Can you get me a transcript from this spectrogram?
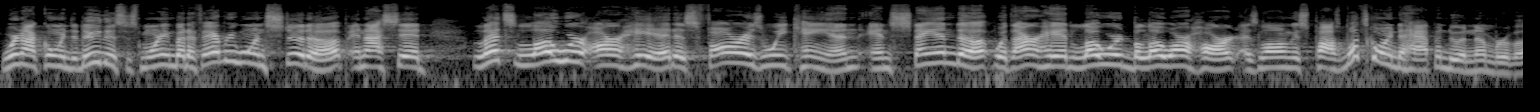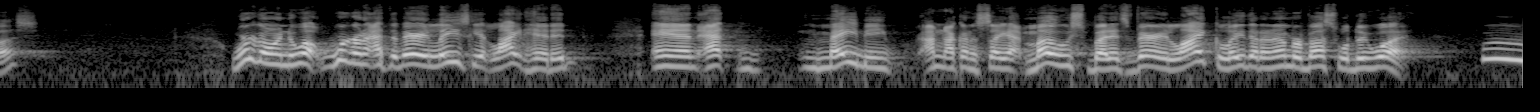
We're not going to do this this morning, but if everyone stood up and I said, let's lower our head as far as we can and stand up with our head lowered below our heart as long as possible, what's going to happen to a number of us? We're going to what? We're going to, at the very least, get lightheaded, and at maybe, I'm not going to say at most, but it's very likely that a number of us will do what? Woo!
